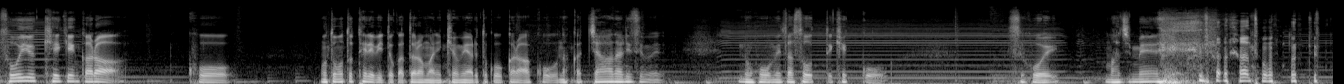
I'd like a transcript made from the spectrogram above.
そういう経験からこうもともとテレビとかドラマに興味あるところからこうなんかジャーナリズムの方を目指そうって結構すごい真面目だなと思うんですけど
